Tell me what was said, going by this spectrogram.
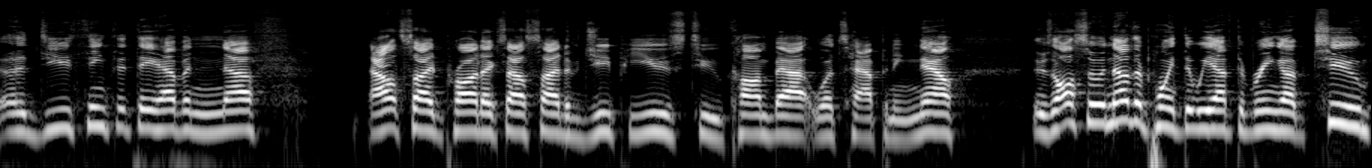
Uh, do you think that they have enough? Outside products outside of GPUs to combat what's happening now. There's also another point that we have to bring up too,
